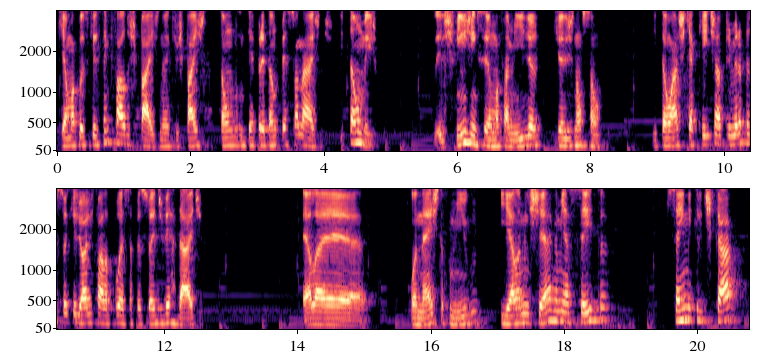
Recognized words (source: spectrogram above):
que é uma coisa que ele sempre fala dos pais, né? Que os pais estão interpretando personagens. E estão mesmo. Eles fingem ser uma família que eles não são. Então acho que a Kate é a primeira pessoa que ele olha e fala, pô, essa pessoa é de verdade. Ela é honesta comigo e ela me enxerga, me aceita sem me criticar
